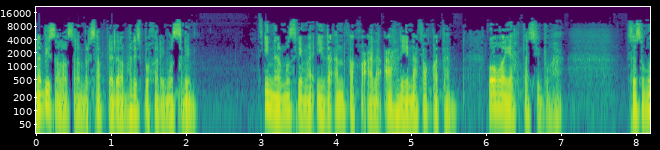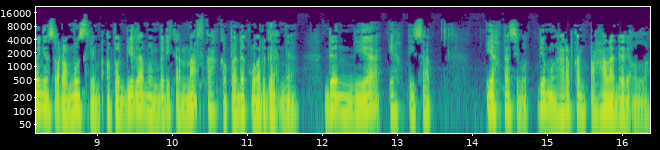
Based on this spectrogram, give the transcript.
Nabi SAW bersabda dalam hadis Bukhari Muslim. Innal muslima idha anfaqa ala ahli nafaqatan wa huwa yahtasibuha. Sesungguhnya seorang muslim apabila memberikan nafkah kepada keluarganya dan dia ihtisab, yahtasibu, dia mengharapkan pahala dari Allah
